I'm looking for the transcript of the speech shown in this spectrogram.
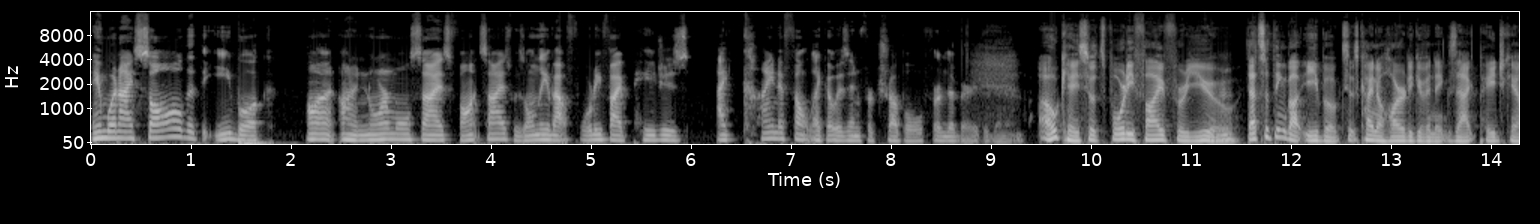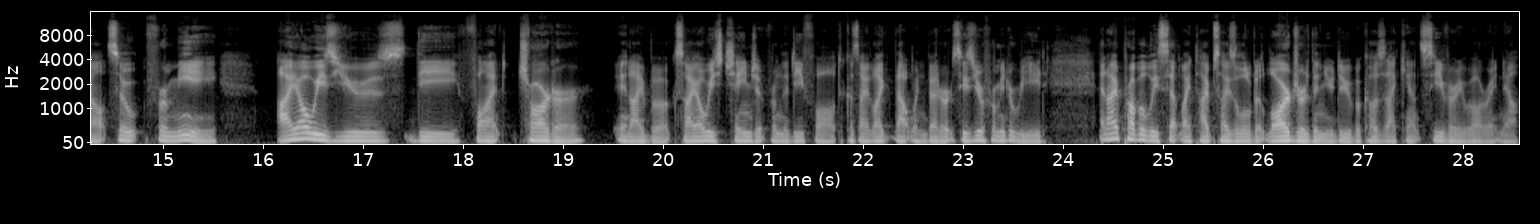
and when I saw that the ebook on on a normal size font size was only about forty five pages, I kind of felt like I was in for trouble from the very beginning. Okay, so it's 45 for you. Mhm. That's the thing about ebooks. It's kind of hard to give an exact page count. So for me, I always use the font charter in iBooks. I always change it from the default because I like that one better. It's easier for me to read. And I probably set my type size a little bit larger than you do because I can't see very well right now.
